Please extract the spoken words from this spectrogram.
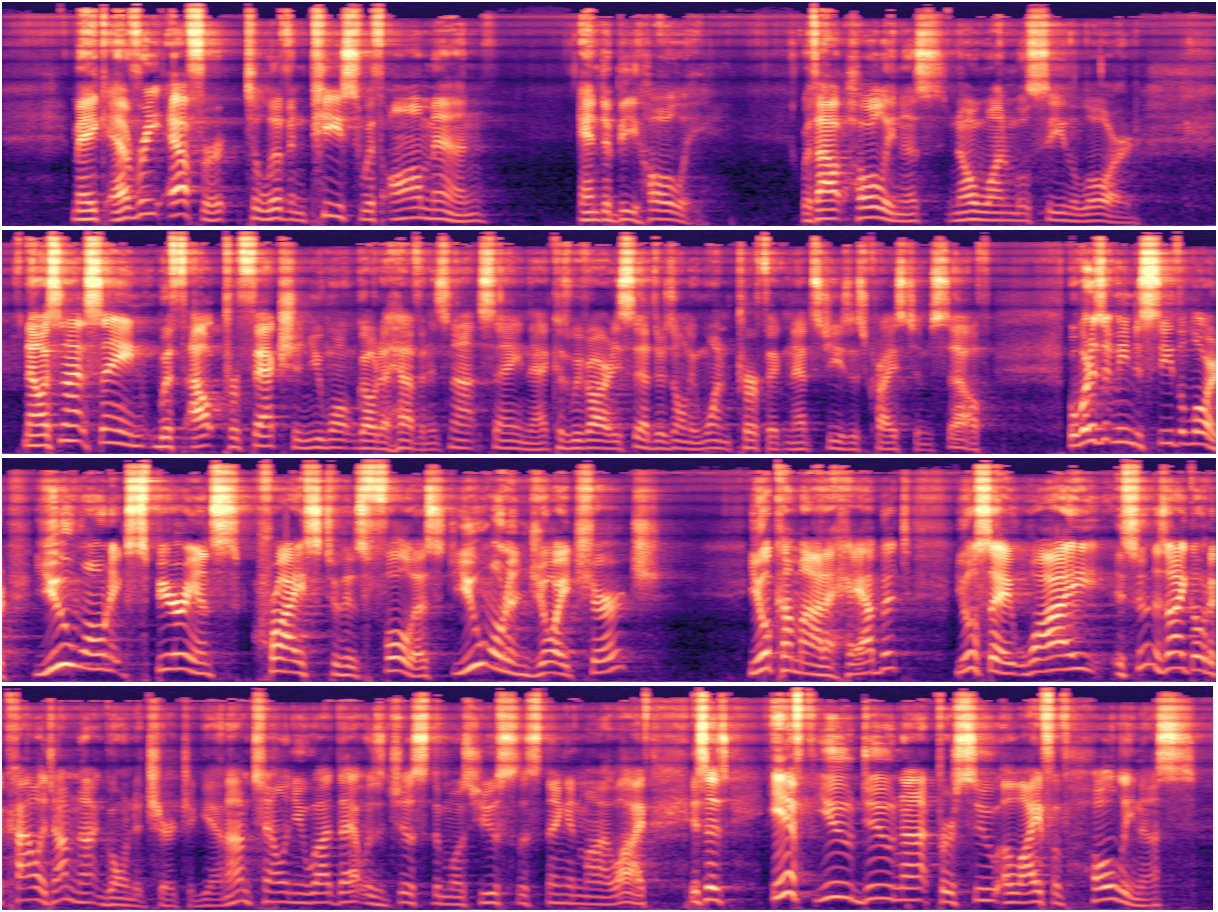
Make every effort to live in peace with all men and to be holy. Without holiness, no one will see the Lord. Now, it's not saying without perfection you won't go to heaven. It's not saying that because we've already said there's only one perfect, and that's Jesus Christ Himself. But what does it mean to see the Lord? You won't experience Christ to His fullest. You won't enjoy church. You'll come out of habit. You'll say, Why? As soon as I go to college, I'm not going to church again. I'm telling you what, that was just the most useless thing in my life. It says, If you do not pursue a life of holiness,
